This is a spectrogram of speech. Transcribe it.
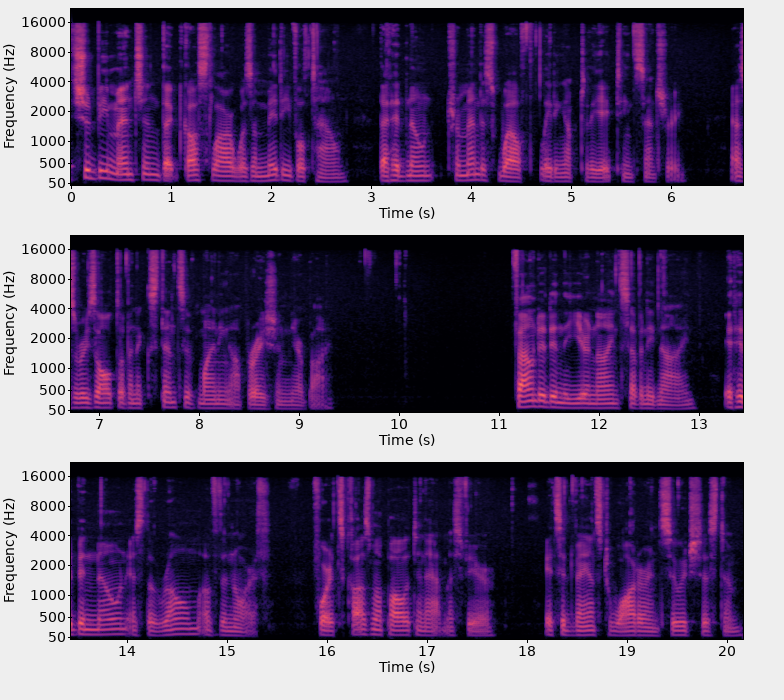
It should be mentioned that Goslar was a medieval town that had known tremendous wealth leading up to the 18th century as a result of an extensive mining operation nearby. Founded in the year 979, it had been known as the Rome of the North for its cosmopolitan atmosphere, its advanced water and sewage system,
